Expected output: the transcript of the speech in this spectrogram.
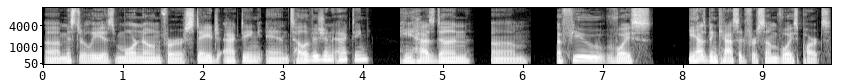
uh, Mr. Lee is more known for stage acting and television acting. He has done um, a few voice he has been casted for some voice parts.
